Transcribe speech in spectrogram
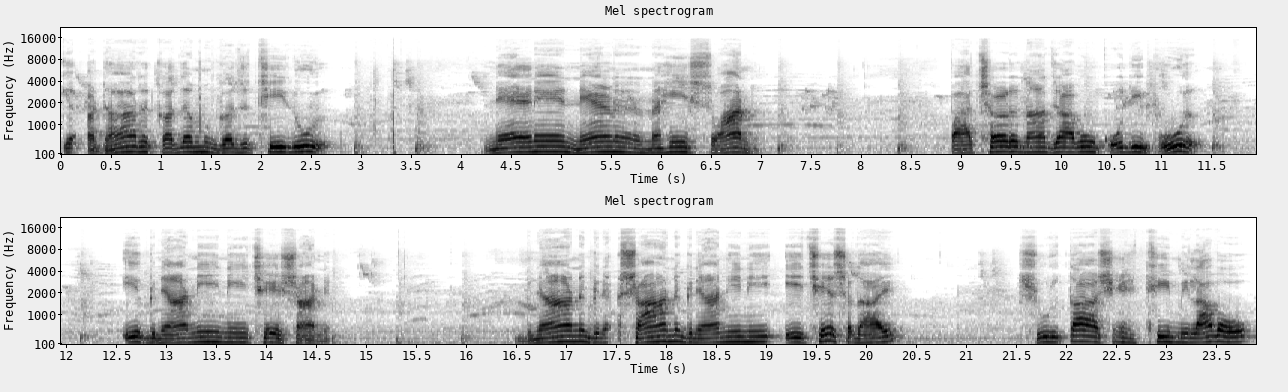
કે અઢાર કદમ ગજથી દૂર નેણે નેણ નહીં શ્વાન. પાછળ ના જાવું કોદી ભૂર. એ જ્ઞાનીની છે શાન. જ્ઞાન જ્ઞા- શાન જ્ઞાનીની એ છે સદાય. સુરતા સિંહથી મિલાવો,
